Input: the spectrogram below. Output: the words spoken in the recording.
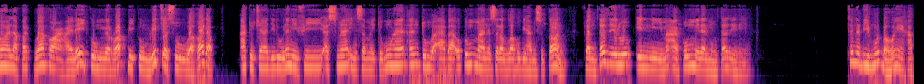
قال قد وقع عليكم من ربكم رجس وغضب أتجادلونني في أسماء سميتموها أنتم وآباؤكم ما نزل الله بها من سلطان فانتظرواอินนีมะอะกุมมิลัลมุงตซิรินท่านนบีฮูดบอกว่าไงครับ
